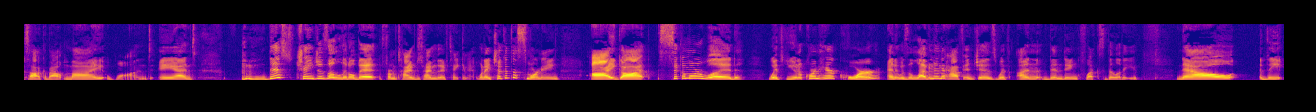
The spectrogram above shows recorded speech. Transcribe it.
to talk about my wand. And this changes a little bit from time to time that I've taken it. When I took it this morning, I got sycamore wood with unicorn hair core, and it was 11 and a half inches with unbending flexibility. Now, the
